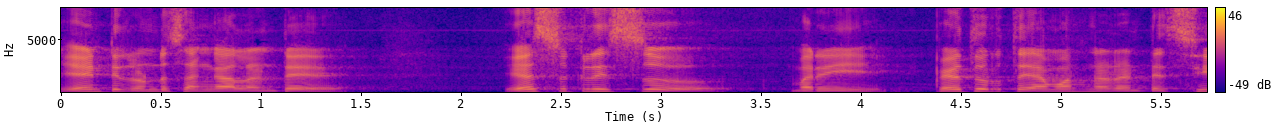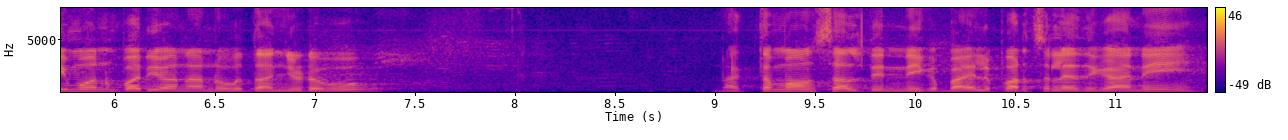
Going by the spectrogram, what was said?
ఏంటి రెండు సంఘాలంటే యేసుక్రీస్తు మరి పేతురుతో ఏమంటున్నాడంటే సీమోన్ బరియోనా నువ్వు ధన్యుడవు. రక్తమాంసాలు దీన్ని నీకు బయలుపరచలేదు కానీ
